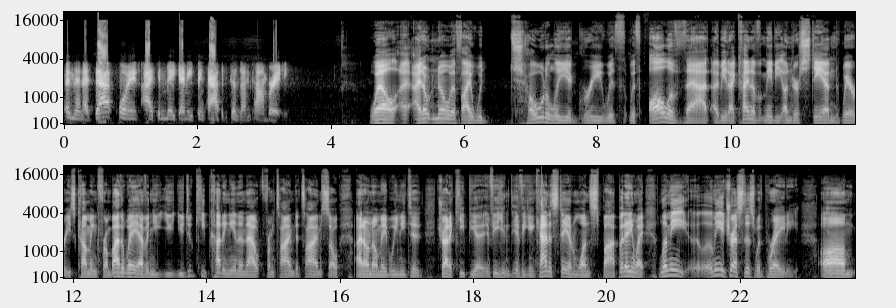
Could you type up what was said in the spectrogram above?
And then at that point, I can make anything happen because I'm Tom Brady. Well, I, I don't know if I would totally agree with with all of that. I mean, I kind of maybe understand where he's coming from. By the way, Evan, you, you, you do keep cutting in and out from time to time, so I don't know. Maybe we need to try to keep you if he can if he can kind of stay in one spot. But anyway, let me let me address this with Brady. Um,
